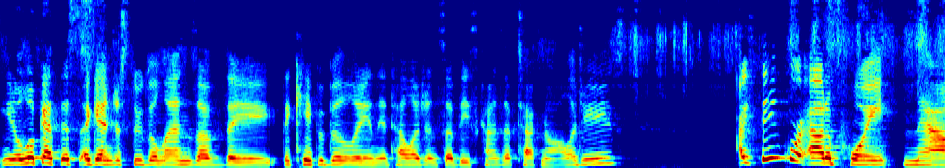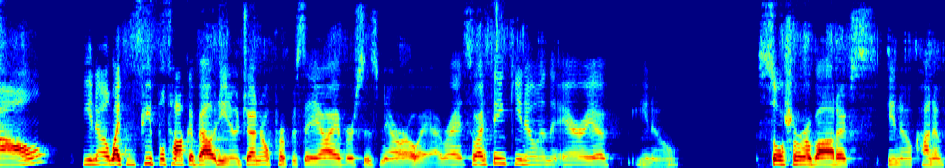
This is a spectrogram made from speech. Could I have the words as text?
you know look at this again just through the lens of the the capability and the intelligence of these kinds of technologies i think we're at a point now you know like people talk about you know general purpose ai versus narrow ai right? So i think you know in the area of you know social robotics you know kind of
